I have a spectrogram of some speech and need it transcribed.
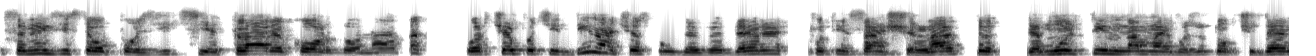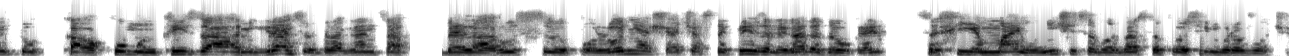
să nu existe o poziție clară, coordonată, ori cel puțin din acest punct de vedere, Putin s-a înșelat. De mult timp n-am mai văzut Occidentul ca acum în criza migranților de la granița Belarus-Polonia și această criză legată de Ucraina să fie mai uniți și să vorbească pe o singură voce.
